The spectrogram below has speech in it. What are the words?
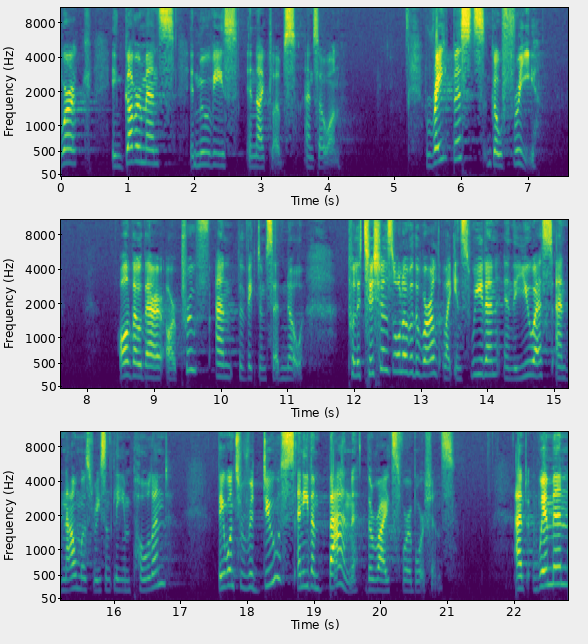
work, in governments, in movies, in nightclubs, and so on. Rapists go free, although there are proof and the victim said no. Politicians all over the world, like in Sweden, in the US, and now most recently in Poland, they want to reduce and even ban the rights for abortions. And women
